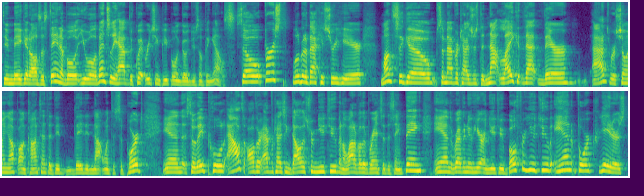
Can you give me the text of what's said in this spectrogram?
to make it all sustainable, you will eventually have to quit reaching people and go do something else. So first, a little bit of back history here. Months ago, some advertisers did not like that their ads were showing up on content that they, they did not want to support. And so they pulled out all their advertising dollars from YouTube, and a lot of other brands did the same thing. And the revenue here on YouTube, both for YouTube and for creators,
